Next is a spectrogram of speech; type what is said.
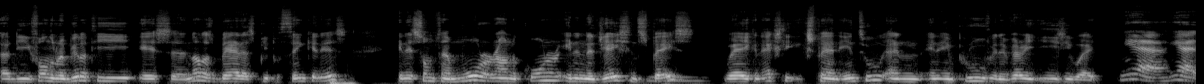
uh, the vulnerability is uh, not as bad as people think it is. It is sometimes more around the corner in an adjacent space mm. where you can actually expand into and, and improve in a very easy way. Yeah, yeah.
